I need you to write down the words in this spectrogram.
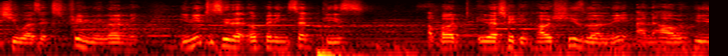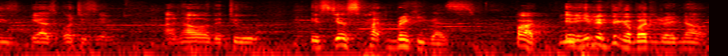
she was extremely lonely. You need to see that opening set piece about illustrating how she's lonely and how he's he has autism, and how the two. It's just heartbreaking as fuck. Even think about it right now.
